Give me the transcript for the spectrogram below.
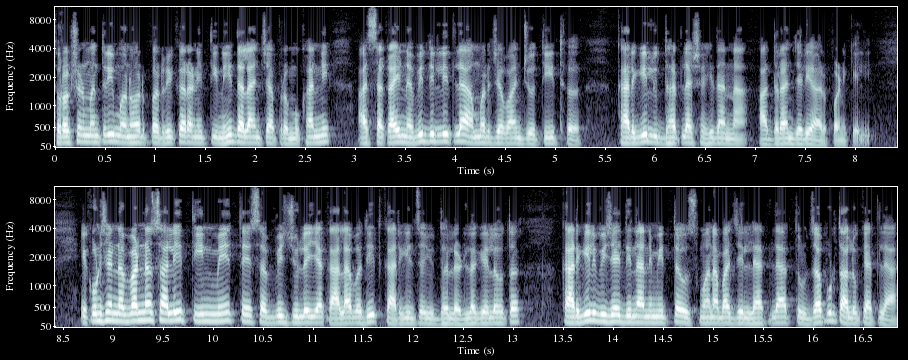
संरक्षण मंत्री मनोहर पर्रिकर आणि तिन्ही दलांच्या प्रमुखांनी आज सकाळी नवी दिल्लीतल्या अमर जवान ज्योती इथं कारगिल युद्धातल्या शहीदांना आदरांजली अर्पण केली. एकोणीसशे नव्याण्णव साली तीन मे ते सव्वीस जुलै या कालावधीत कारगिलचं युद्ध लढलं गेलं होतं. कारगिल विजय दिनानिमित्त उस्मानाबाद जिल्ह्यातल्या तुळजापूर तालुक्यातल्या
